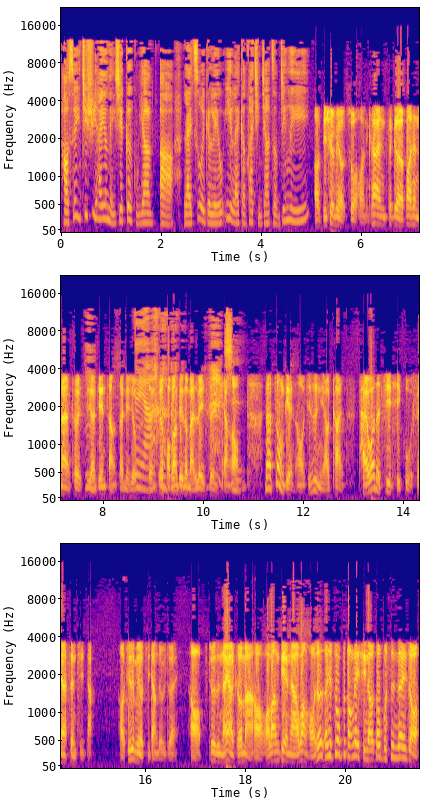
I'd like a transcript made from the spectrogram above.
好，所以继续还有哪些个股要啊来做一个留意？来，赶快请教总经理。哦，的确没有错哈。你看这个，包括南亚科也是一样，今天涨三点六对跟华邦电都蛮类似，很强哦。那重点哦，其实你要看台湾的机体股现在剩几档？哦，其实没有几档，对不对？哦，就是南亚科嘛，哈，华邦电啊，万宏，都而且做不同类型的，都不是那种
